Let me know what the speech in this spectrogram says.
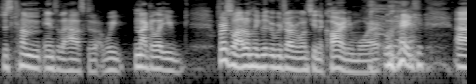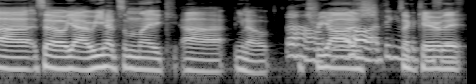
just come into the house because we I'm not gonna let you. First of all, I don't think the Uber driver wants you in the car anymore. like, uh, so yeah, we had some like, uh, you know, Oh, triage, oh, I'm thinking about took the care of it.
